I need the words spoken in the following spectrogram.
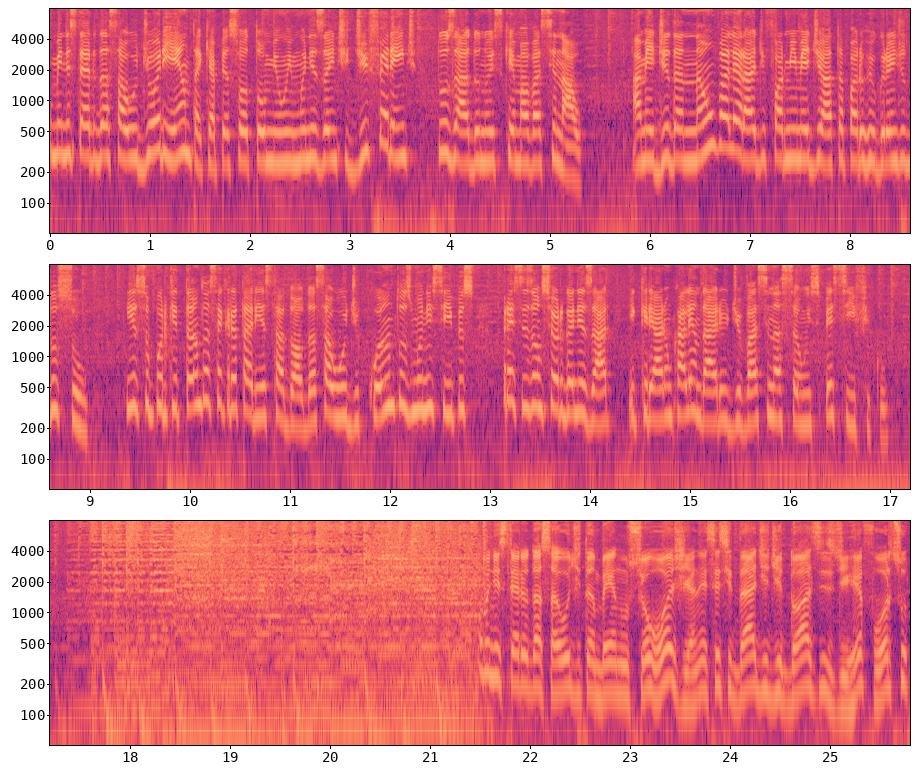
o Ministério da Saúde orienta que a pessoa tome um imunizante diferente do usado no esquema vacinal. A medida não valerá de forma imediata para o Rio Grande do Sul isso porque tanto a Secretaria Estadual da Saúde quanto os municípios precisam se organizar e criar um calendário de vacinação específico. Ministério da Saúde também anunciou hoje a necessidade de doses de reforço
